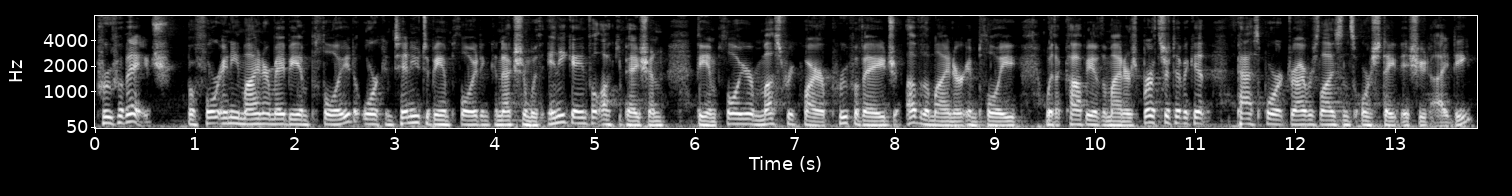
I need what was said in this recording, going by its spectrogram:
Proof of age. Before any minor may be employed or continue to be employed in connection with any gainful occupation, the employer must require proof of age of the minor employee with a copy of the minor's birth certificate, passport, driver's license, or state issued ID.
